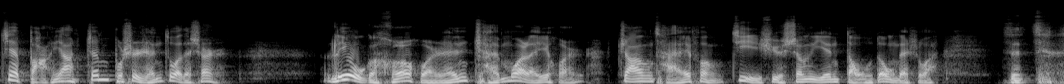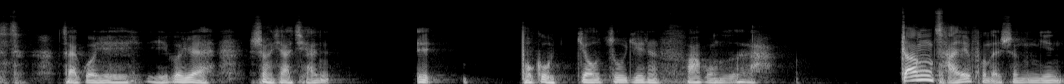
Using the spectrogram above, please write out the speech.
这榜样真不是人做的事儿。六个合伙人沉默了一会儿，张裁缝继续声音抖动的说：“这、这、这再过一一个月，剩下钱，呃。”不够交租金、发工资了。张裁缝的声音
